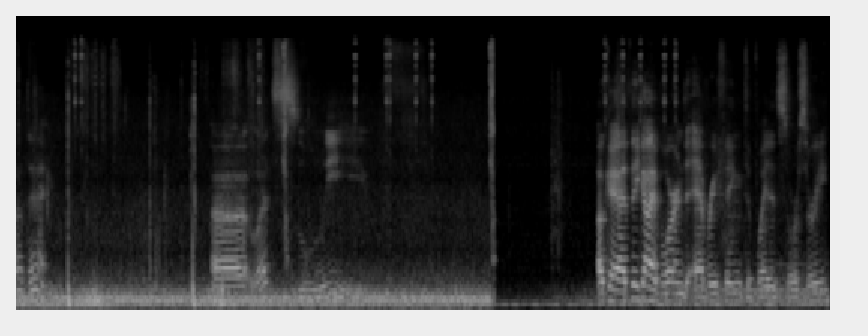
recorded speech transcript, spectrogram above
Oh dang. Uh, let's leave. Okay, I think I've learned everything to Blade and Sorcery.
